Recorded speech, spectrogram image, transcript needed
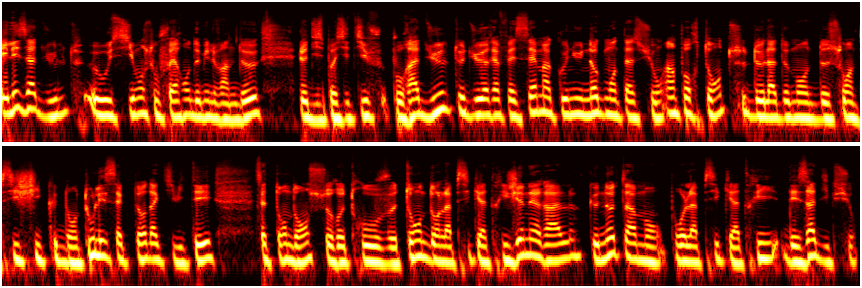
Et les adultes, eux aussi, ont souffert en 2022. Le dispositif pour adultes du RFSM a connu une augmentation importante de la demande de soins psychiques dans tous les secteurs d'activité. Cette tendance se retrouve tant dans la psychiatrie générale que notamment pour la psychiatrie des addictions.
